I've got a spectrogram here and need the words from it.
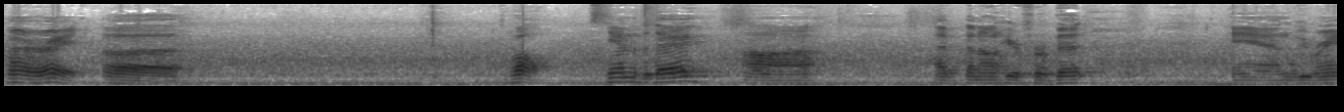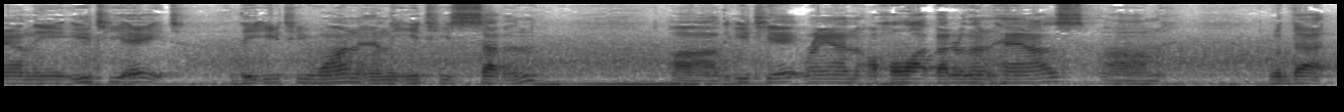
All right. Uh, well, it's the end of the day. Uh, I've been out here for a bit, and we ran the ET8, the ET1, and the ET7. Uh, the ET8 ran a whole lot better than it has. Um, with that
